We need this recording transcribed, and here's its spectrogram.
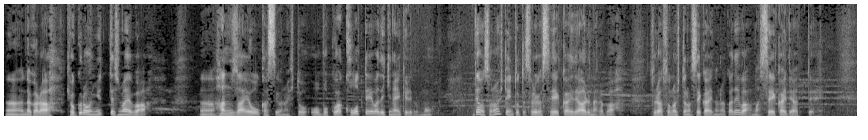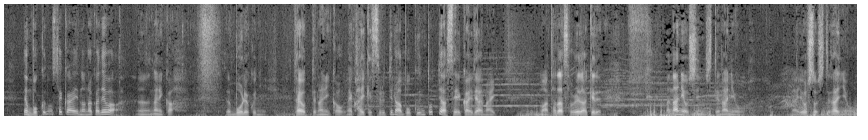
うん、だから極論言ってしまえばうん、犯罪を犯すような人を僕は肯定はできないけれどもでもその人にとってそれが正解であるならばそれはその人の世界の中ではま正解であってでも僕の世界の中では、うん、何か暴力に頼って何かをね解決するっていうのは僕にとっては正解ではない、まあ、ただそれだけでね。何を信じて何を良しとして何を、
